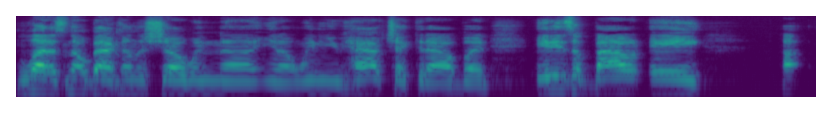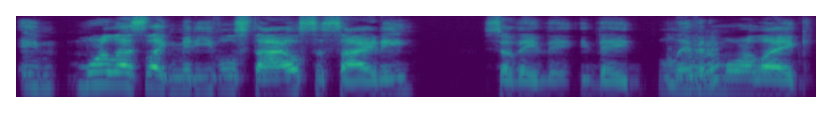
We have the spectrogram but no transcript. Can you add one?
let us know back on the show when uh, you know when you have checked it out. But it is about a a, a more or less like medieval style society. So they they they live in a mm-hmm. more like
